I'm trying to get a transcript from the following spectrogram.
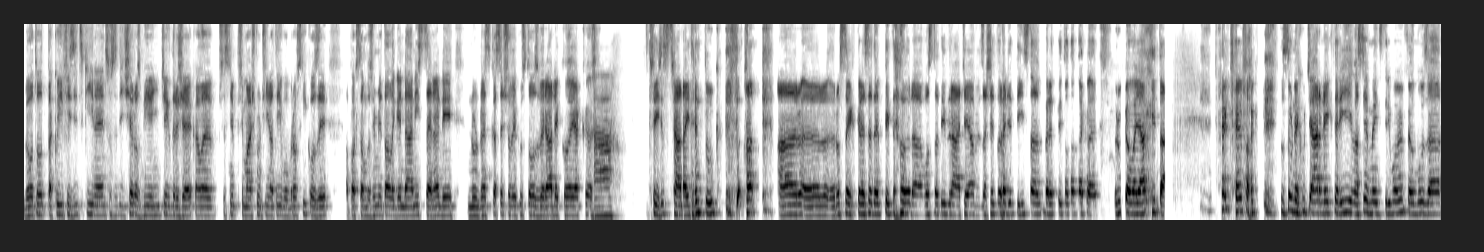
bylo to takový fyzický, nejen co se týče rozbíjení těch držek, ale přesně přimášnutí na ty obrovské kozy. A pak samozřejmě ta legendární scéna, kdy no dneska se člověku z toho zvedá dekle, jak a... střádají ten tuk a, a rozsekne se ten pytel na ostatním drátě a začne to radit týst a Brad Pitt to tam takhle rukama nějak chytá tak to je fakt, to jsou nechuťárny, který vlastně v mainstreamovém filmu za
